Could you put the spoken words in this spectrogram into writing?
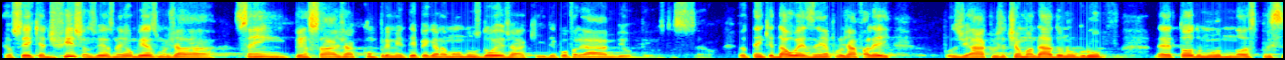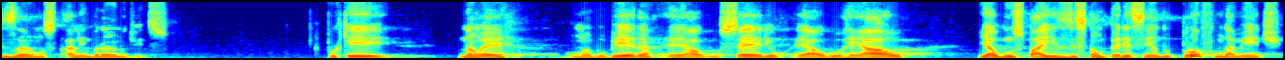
Eu sei que é difícil às vezes, né? Eu mesmo já, sem pensar, já cumprimentei, pegando a mão de uns dois já aqui. Depois falei, ah, meu Deus do céu. Eu tenho que dar o exemplo, já falei os diáconos, já tinha mandado no grupo, né? todo mundo, nós precisamos estar lembrando disso porque não é uma bobeira, é algo sério, é algo real, e alguns países estão perecendo profundamente,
